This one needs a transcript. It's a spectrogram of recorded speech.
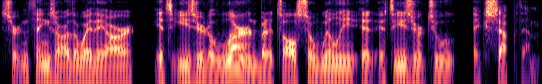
certain things are the way they are, it's easier to learn, but it's also willing, it's easier to accept them.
